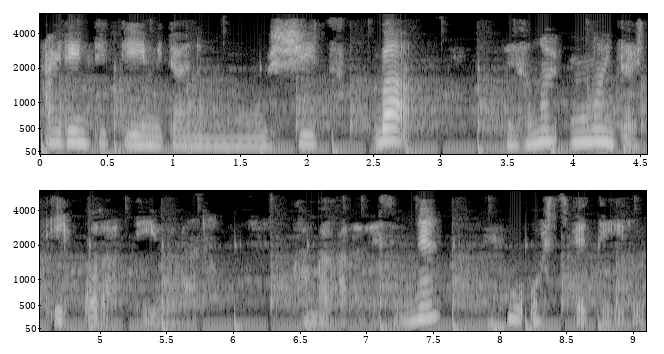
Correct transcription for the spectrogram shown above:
アイデンティティみたいなものをしは、そのものに対して一個だっていうような考え方ですよね。を押し付けている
